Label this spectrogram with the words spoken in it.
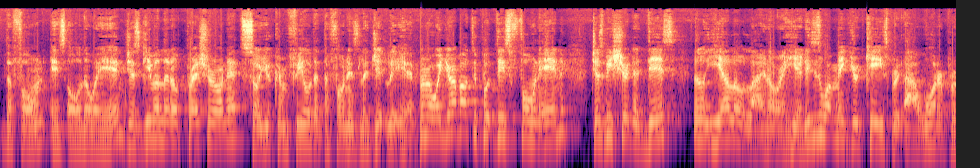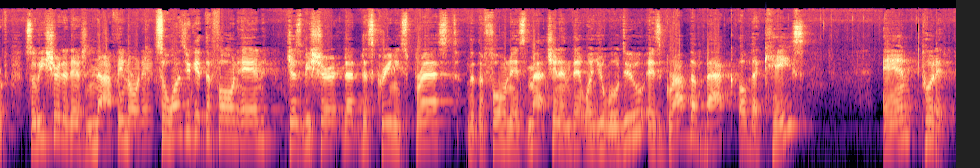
the phone is all the way in. Just give a little pressure on it so you can feel that the phone is legitly in. Remember when you're about to put this phone in, just be sure that this little yellow line over here, this is what makes your case uh, waterproof. So be sure that there's nothing on it. So once you get the phone in, just be sure that the screen is pressed, that the phone is matching, and then what you will do is grab the back of the case and put it.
